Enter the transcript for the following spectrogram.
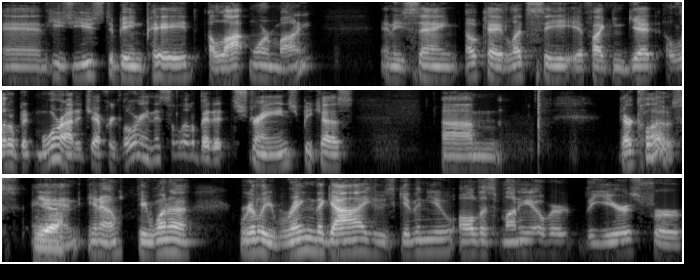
and he's used to being paid a lot more money and he's saying, okay, let's see if I can get a little bit more out of Jeffrey Lurie. And it's a little bit strange because um, they're close. Yeah. And, you know, do you want to really wring the guy who's given you all this money over the years for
